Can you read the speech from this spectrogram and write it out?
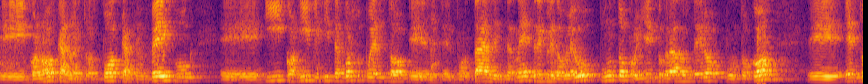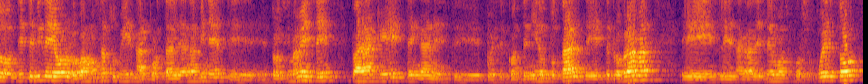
eh, conozcan nuestros podcasts en Facebook eh, y, con, y, visiten por supuesto el, portal de internet www.proyectogradocero.com eh, esto, este video lo vamos a subir al portal de Anafinet eh, próximamente para que tengan este, pues el contenido total de este programa eh, les agradecemos, por supuesto,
